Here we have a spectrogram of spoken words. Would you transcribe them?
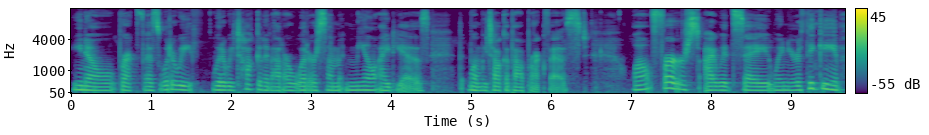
you know, breakfast, what are we what are we talking about or what are some meal ideas when we talk about breakfast? Well, first, I would say when you're thinking about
